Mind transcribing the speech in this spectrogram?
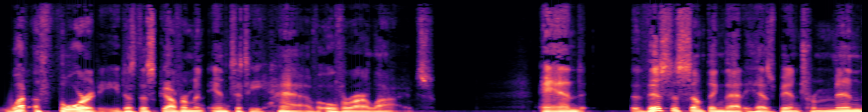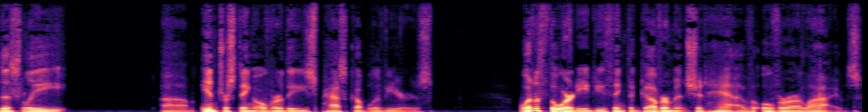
what authority does this government entity have over our lives? And this is something that has been tremendously um, interesting over these past couple of years. What authority do you think the government should have over our lives,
